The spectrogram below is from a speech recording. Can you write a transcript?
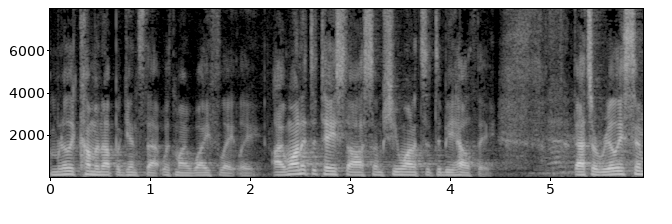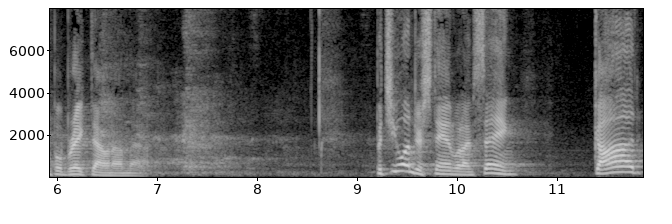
I'm really coming up against that with my wife lately. I want it to taste awesome, she wants it to be healthy. That's a really simple breakdown on that. But you understand what I'm saying. God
